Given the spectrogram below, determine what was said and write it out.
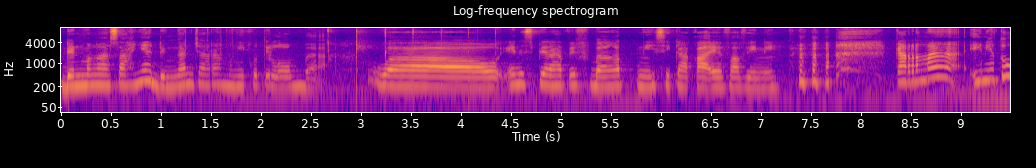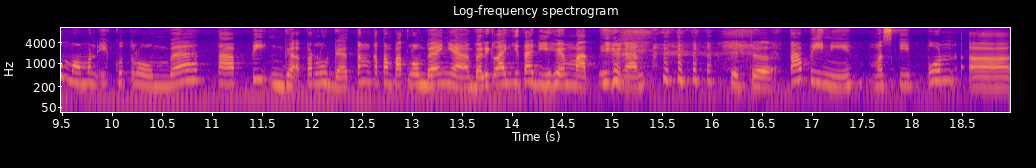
dan mengasahnya dengan cara mengikuti lomba. Wow, inspiratif banget nih si kakak Eva ini. Karena ini tuh momen ikut lomba tapi nggak perlu datang ke tempat lombanya. Balik lagi tadi hemat ya kan. Betul. tapi nih meskipun eh,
